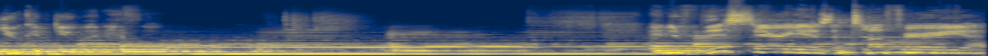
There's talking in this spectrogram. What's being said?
you can do anything? And if this area is a tough area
